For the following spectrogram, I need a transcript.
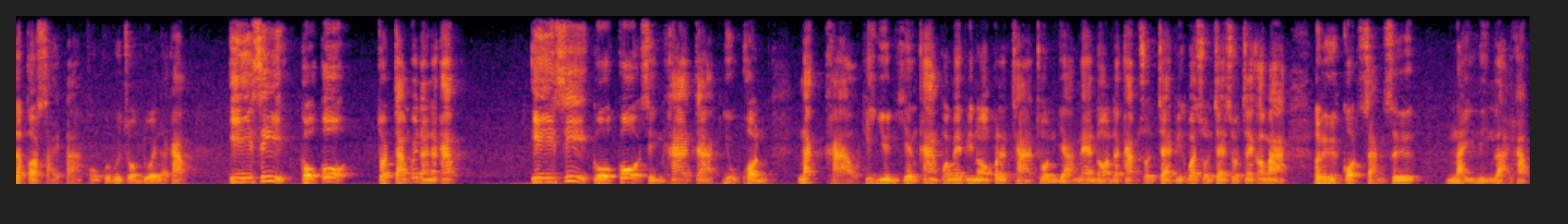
แล้วก็สายตาของคุณผู้ชมด้วยนะครับ Easy Go Go จดจำไว้หน่อยนะครับ Easy Go Go สินค้าจากยุคนนักข่าวที่ยืนเคียงข้างพ่อแม่พี่น้องประชาชนอย่างแน่นอนนะครับ สนใจพี่ว่าสนใจสนใจเข้ามา หรือกดสั่งซื้อในลิงก์ไลน์ครับ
